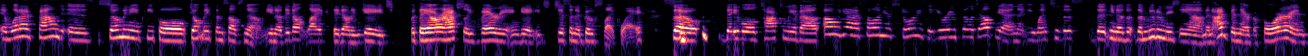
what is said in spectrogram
And what I've found is so many people don't make themselves known. You know, they don't like, they don't engage, but they are actually very engaged, just in a ghost like way. So they will talk to me about, oh yeah, I saw in your stories that you were in Philadelphia and that you went to this, the you know, the, the Mutter Museum, and I've been there before, and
